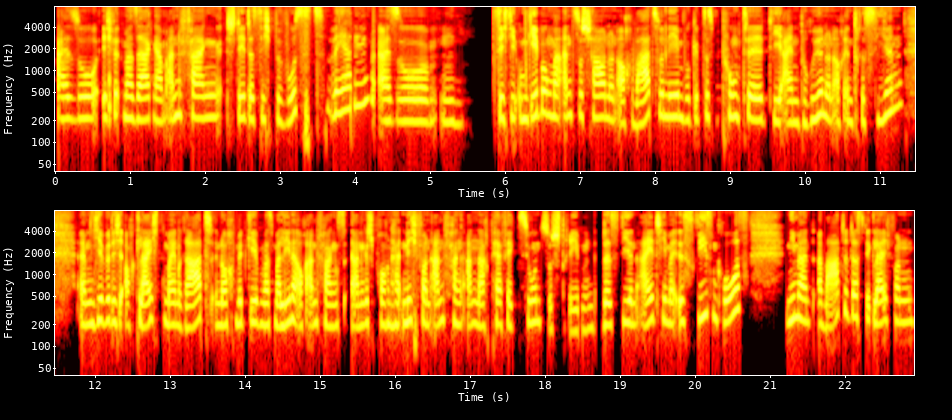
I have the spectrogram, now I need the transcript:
Also ich würde mal sagen, am Anfang steht es sich bewusst werden. Also sich die Umgebung mal anzuschauen und auch wahrzunehmen, wo gibt es Punkte, die einen berühren und auch interessieren. Ähm, hier würde ich auch gleich meinen Rat noch mitgeben, was Marlene auch anfangs angesprochen hat, nicht von Anfang an nach Perfektion zu streben. Das DNI-Thema ist riesengroß. Niemand erwartet, dass wir gleich von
